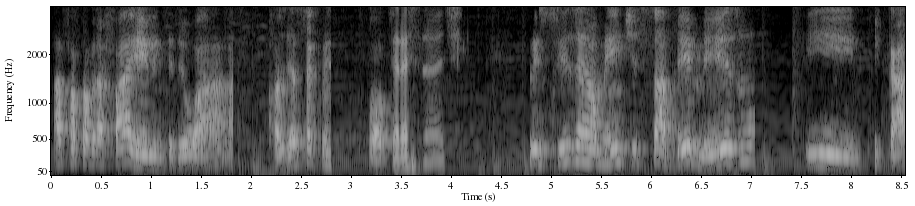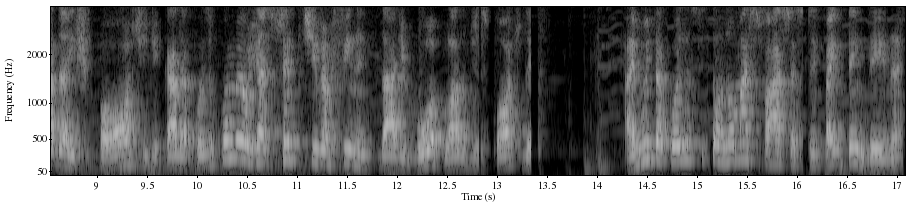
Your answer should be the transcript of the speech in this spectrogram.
a fotografar ele, entendeu? A fazer a sequência de fotos. Interessante. Precisa realmente saber mesmo e de cada esporte, de cada coisa. Como eu já sempre tive afinidade boa pro lado de esporte, Aí muita coisa se tornou mais fácil assim para entender, né?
